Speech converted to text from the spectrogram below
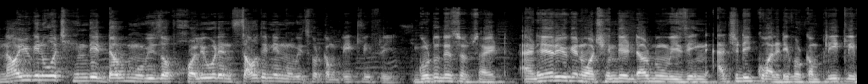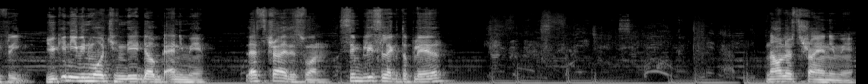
Now you can watch Hindi dubbed movies of Hollywood and South Indian movies for completely free. Go to this website and here you can watch Hindi dubbed movies in HD quality for completely free. You can even watch Hindi dubbed anime. Let's try this one. Simply select the player. Now let's try anime.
